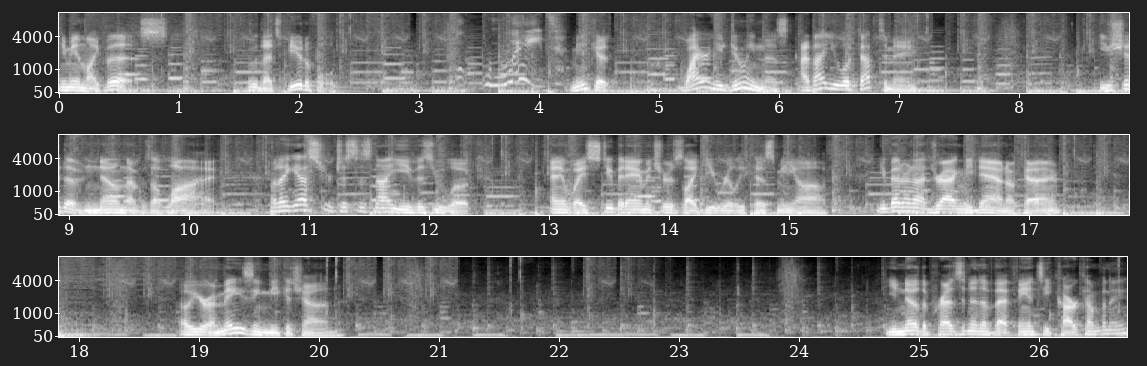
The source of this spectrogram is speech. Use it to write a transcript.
You mean like this? Ooh, that's beautiful. Wait! Mika, why are you doing this? I thought you looked up to me. You should have known that was a lie. But I guess you're just as naive as you look. Anyway, stupid amateurs like you really piss me off. You better not drag me down, okay? Oh, you're amazing, Mika-chan. You know the president of that fancy car company?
